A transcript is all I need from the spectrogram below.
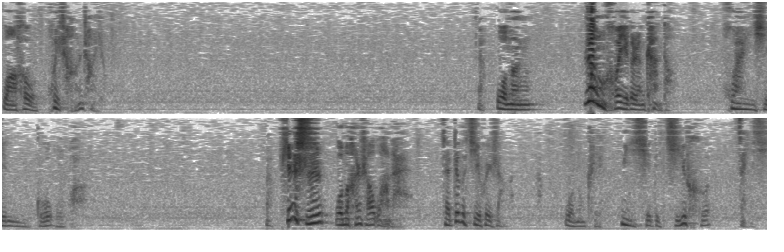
往后会常常有啊。我们任何一个人看到，欢欣鼓舞啊，啊，平时我们很少往来，在这个机会上，我们可以密切的结合在一起。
